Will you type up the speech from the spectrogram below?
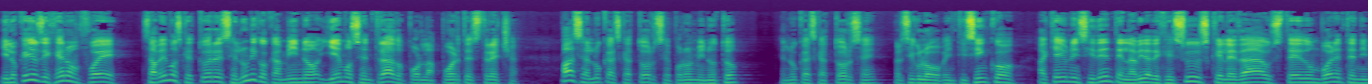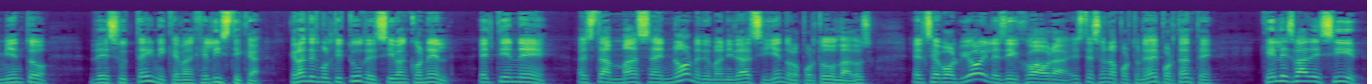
Y lo que ellos dijeron fue, sabemos que tú eres el único camino y hemos entrado por la puerta estrecha. Pase a Lucas 14 por un minuto. En Lucas 14, versículo 25, aquí hay un incidente en la vida de Jesús que le da a usted un buen entendimiento de su técnica evangelística. Grandes multitudes iban con él. Él tiene esta masa enorme de humanidad siguiéndolo por todos lados. Él se volvió y les dijo, ahora, esta es una oportunidad importante. ¿Qué les va a decir?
